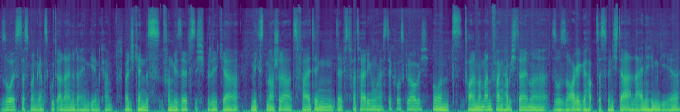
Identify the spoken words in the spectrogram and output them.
so ist, dass man ganz gut alleine dahin gehen kann. Weil ich kenne das von mir selbst. Ich belege ja Mixed Martial Arts Fighting, Selbstverteidigung heißt der Kurs, glaube ich. Und vor allem am Anfang habe ich da immer so Sorge gehabt, dass wenn ich da alleine hingehe,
